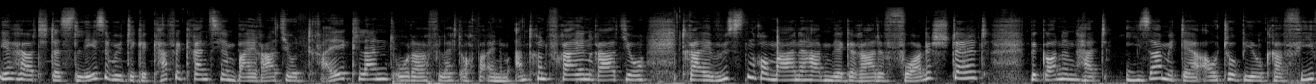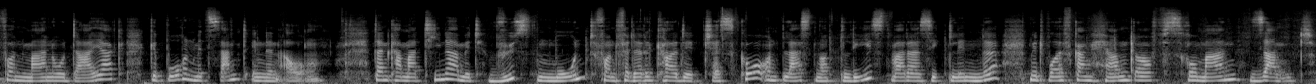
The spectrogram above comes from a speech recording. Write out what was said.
Ihr hört das lesewütige Kaffeekränzchen bei Radio Dreieckland oder vielleicht auch bei einem anderen freien Radio. Drei Wüstenromane haben wir gerade vorgestellt. Begonnen hat Isa mit der Autobiografie von Mano Dayak, geboren mit Sand in den Augen. Dann kam Martina mit Wüstenmond von Federica de Cesco und last not least war da Sieglinde mit Wolfgang Herrndorfs Roman Sand.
